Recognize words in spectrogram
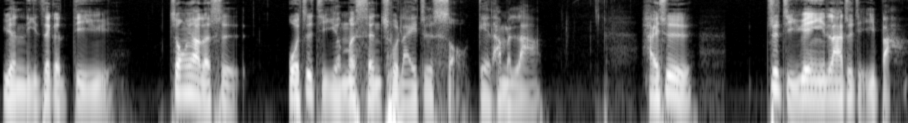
远离这个地狱，重要的是我自己有没有伸出来一只手给他们拉，还是？自己愿意拉自己一把，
